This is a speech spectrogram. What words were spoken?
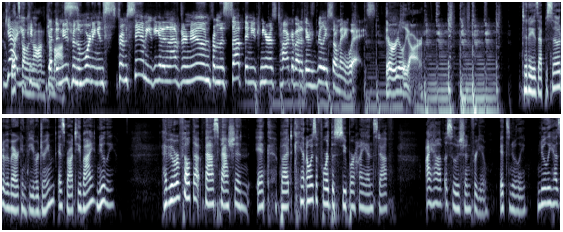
Yeah, you can on get the us. news from the morning and from Sami. You can get it in the afternoon from the sup. Then you can hear us talk about it. There's really so many ways. There really are. Today's episode of American Fever Dream is brought to you by Nuuly. Have you ever felt that fast fashion ick, but can't always afford the super high end stuff? I have a solution for you. It's Nuuly. Nuuly has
